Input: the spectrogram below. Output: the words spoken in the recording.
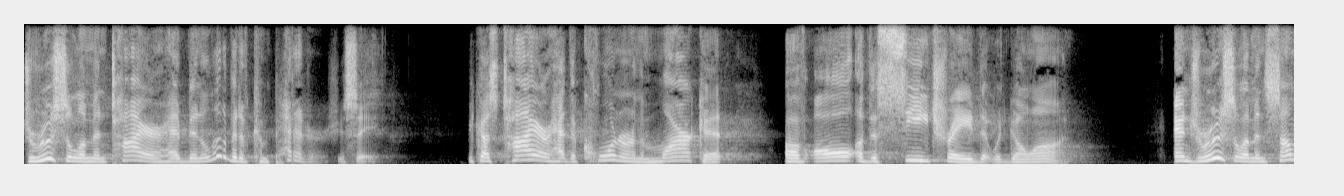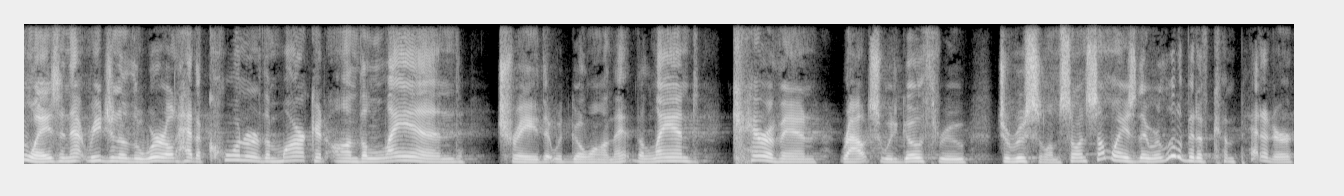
Jerusalem and Tyre had been a little bit of competitors, you see, because Tyre had the corner of the market of all of the sea trade that would go on. And Jerusalem, in some ways, in that region of the world, had a corner of the market on the land trade that would go on. The land caravan routes would go through Jerusalem. So, in some ways, they were a little bit of competitor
